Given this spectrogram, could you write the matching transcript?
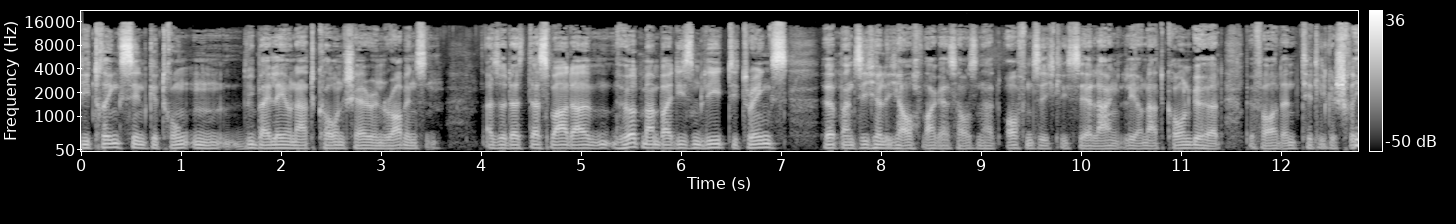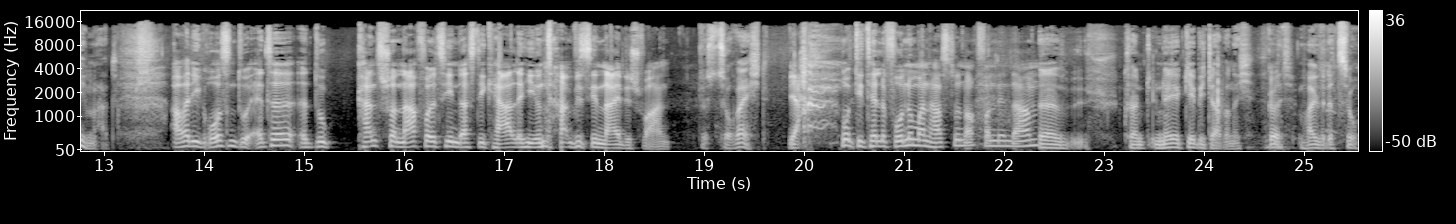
die Drinks sind getrunken wie bei Leonard Cohen, Sharon Robinson. Also das, das war, da hört man bei diesem Lied, die Drinks, hört man sicherlich auch, Waggershausen hat offensichtlich sehr lang Leonard Cohen gehört, bevor er den Titel geschrieben hat. Aber die großen Duette, äh, du kannst schon nachvollziehen, dass die Kerle hier und da ein bisschen neidisch waren. Das ist zu Recht. Ja, und die Telefonnummern hast du noch von den Damen? Äh, könnt, nee, gebe ich dir aber nicht. Gut. Mach ich wieder zu.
